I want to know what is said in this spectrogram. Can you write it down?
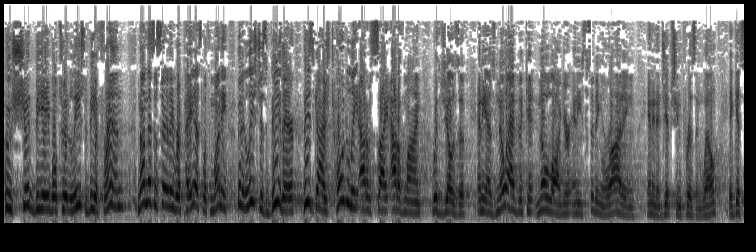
who should be able to at least be a friend, not necessarily repay us with money, but at least just be there. These guys totally out of sight, out of mind with Joseph and he has no advocate, no lawyer, and he's sitting rotting in an Egyptian prison. Well, it gets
